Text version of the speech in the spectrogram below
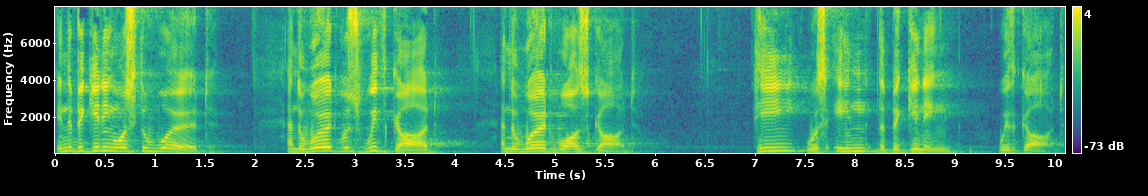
In the beginning was the Word, and the Word was with God, and the Word was God. He was in the beginning with God.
